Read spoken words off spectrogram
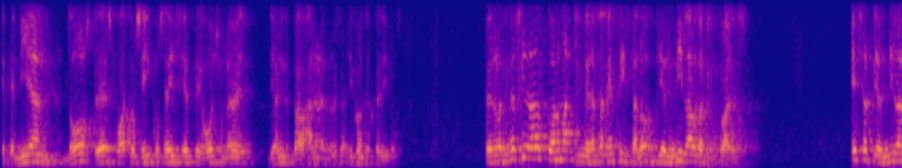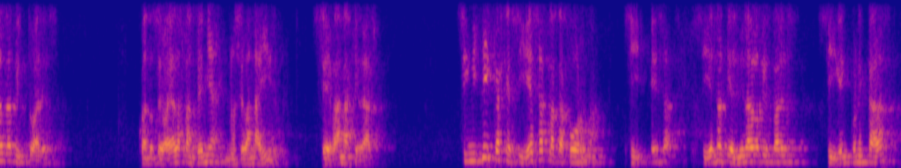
que tenían 2, 3, 4, 5, 6, 7, 8, 9, 10 años de trabajar en la universidad y fueron despedidos. Pero la Universidad Autónoma inmediatamente instaló 10.000 aulas virtuales. Esas 10.000 aulas virtuales, cuando se vaya la pandemia, no se van a ir, se van a quedar. Significa que si esa plataforma, si, esa, si esas 10.000 aulas virtuales siguen conectadas,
